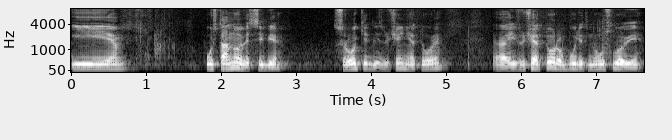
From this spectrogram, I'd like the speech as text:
и установит себе сроки для изучения Торы. Э, изучать Тору будет на условии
